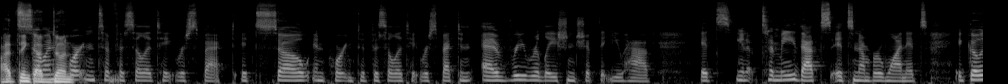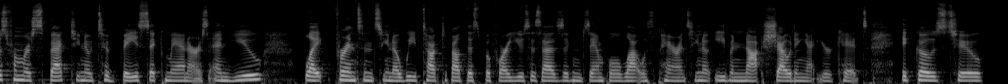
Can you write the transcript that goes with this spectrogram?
I think so I've done important to facilitate respect. It's so important to facilitate respect in every relationship that you have it's you know to me that's it's number one. It's it goes from respect you know to basic manners. And you like for instance you know we've talked about this before. I use this as an example a lot with parents you know even not shouting at your kids. It goes to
